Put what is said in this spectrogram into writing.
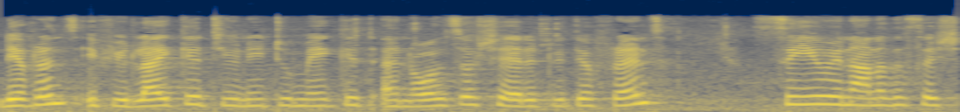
Dear friends, if you like it, you need to make it and also share it with your friends. See you in another session.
